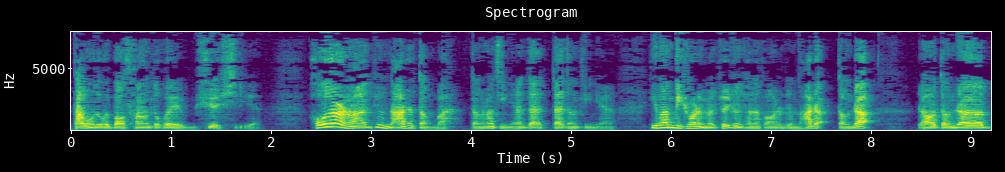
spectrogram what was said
大部分都会爆仓，都会血洗。holder 呢就拿着等吧，等上几年再再等几年。一般币圈里面最挣钱的方式就拿着等着，然后等着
